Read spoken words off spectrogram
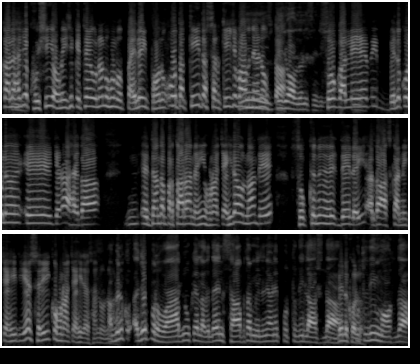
ਕੱਲ ਹਜੇ ਖੁਸ਼ੀ ਆਉਣੀ ਸੀ ਕਿਤੇ ਉਹਨਾਂ ਨੂੰ ਹੁਣ ਪਹਿਲੇ ਹੀ ਫੋਨ ਉਹ ਤਾਂ ਕੀ ਦੱਸਣ ਕੀ ਜਵਾਬ ਦੇਣ ਉਸ ਦਾ ਸੀ ਗੱਲ ਇਹ ਹੈ ਵੀ ਬਿਲਕੁਲ ਇਹ ਜਿਹੜਾ ਹੈਗਾ ਇਦਾਂ ਦਾ ਵਰਤਾਰਾ ਨਹੀਂ ਹੋਣਾ ਚਾਹੀਦਾ। ਉਹਨਾਂ ਦੇ ਸੁੱਖ ਦੇ ਲਈ ਅਰਦਾਸ ਕਰਨੀ ਚਾਹੀਦੀ ਹੈ ਸ਼ਰੀਕ ਹੋਣਾ ਚਾਹੀਦਾ ਸਾਨੂੰ ਹਾਂ, ਨਾਲ ਬਿਲਕੁਲ ਅਜੇ ਪਰਿਵਾਰ ਨੂੰ ਕੀ ਲੱਗਦਾ ਇਨਸਾਫ ਤਾਂ ਮਿਲ ਜਾਣੇ ਪੁੱਤ ਦੀ ਲਾਸ਼ ਦਾ। ਪੁੱਤ ਦੀ ਮੌਤ ਦਾ।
